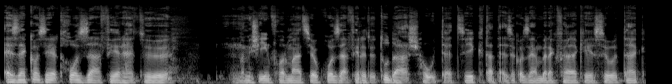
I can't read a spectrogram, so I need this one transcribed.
ezek azért hozzáférhető nem is információk, hozzáférhető tudás, ha úgy tetszik, tehát ezek az emberek felkészültek.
